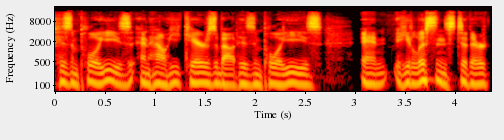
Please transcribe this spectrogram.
his employees and how he cares about his employees and he listens to their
